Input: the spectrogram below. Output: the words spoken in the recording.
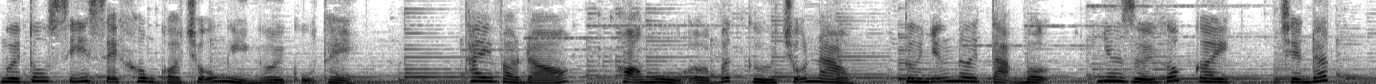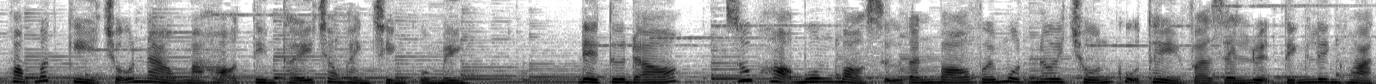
người tu sĩ sẽ không có chỗ nghỉ ngơi cụ thể. Thay vào đó, họ ngủ ở bất cứ chỗ nào, từ những nơi tạm bợ như dưới gốc cây, trên đất hoặc bất kỳ chỗ nào mà họ tìm thấy trong hành trình của mình. Để từ đó, giúp họ buông bỏ sự gắn bó với một nơi trốn cụ thể và rèn luyện tính linh hoạt.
